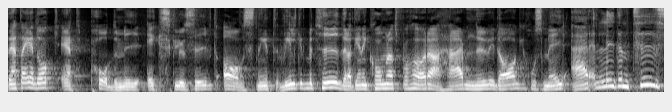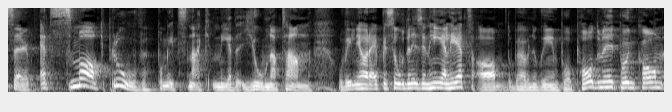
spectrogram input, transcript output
Detta är dock ett podmi exklusivt avsnitt, vilket betyder att det ni kommer att få höra här nu idag hos mig är en liten teaser, ett smakprov på mitt snack med Jonathan. Och vill ni höra episoden i sin helhet? Ja, då behöver ni gå in på podmi.com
